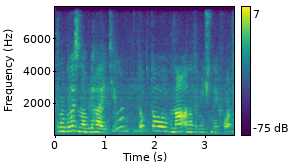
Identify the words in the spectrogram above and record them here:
термобілизна облягає тіло, тобто вона анатомічної форми.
